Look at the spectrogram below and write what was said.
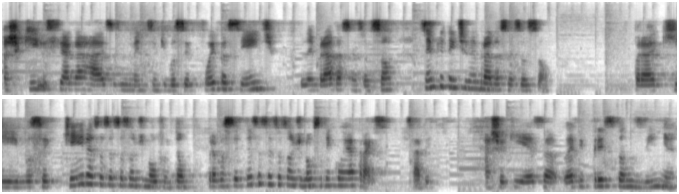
acho que se agarrar esses momentos em que você foi paciente, lembrar da sensação, sempre tente lembrar da sensação. Para que você queira essa sensação de novo. Então, para você ter essa sensação de novo, você tem que correr atrás, sabe? Acho que essa leve pressãozinha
